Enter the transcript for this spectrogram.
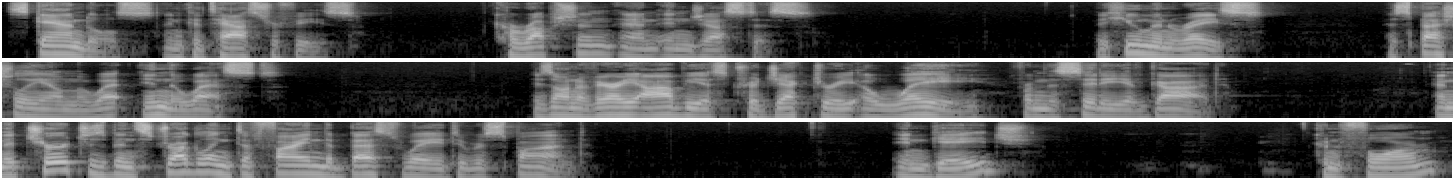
scandals and catastrophes, corruption and injustice. The human race, especially the, in the West, is on a very obvious trajectory away from the city of God. And the church has been struggling to find the best way to respond engage, conform,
